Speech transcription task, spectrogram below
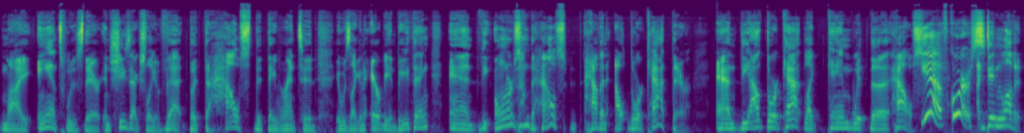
my aunt was there and she's actually a vet, but the house that they rented, it was like an Airbnb thing. And the owners of the house have an outdoor cat there. And the outdoor cat like came with the house. Yeah, of course. I didn't love it,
